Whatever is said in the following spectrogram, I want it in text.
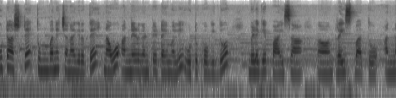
ಊಟ ಅಷ್ಟೇ ತುಂಬಾ ಚೆನ್ನಾಗಿರುತ್ತೆ. ನಾವು ಹನ್ನೆರಡು ಗಂಟೆ ಟೈಮಲ್ಲಿ ಊಟಕ್ಕೆ ಹೋಗಿದ್ದು, ಬೆಳಗ್ಗೆ ಪಾಯಸ ರೈಸ್ ಬಾತು, ಅನ್ನ,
